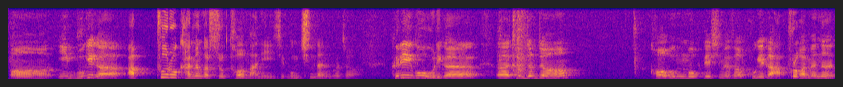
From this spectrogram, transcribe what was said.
어, 이 무게가 앞으로 가면 갈수록 더 많이 이제 뭉친다는 거죠. 그리고 우리가 어, 점점점 거북목 되시면서 고개가 앞으로 가면은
